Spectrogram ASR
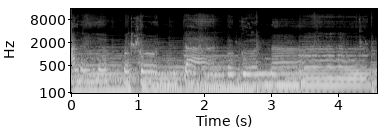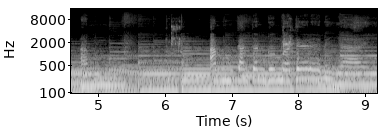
Xale yëpp kontaan bëggoon naa am am kantan gu tere la yaay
